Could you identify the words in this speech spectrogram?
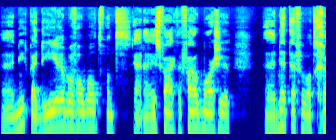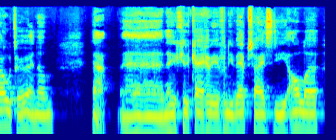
Eh, niet bij dieren bijvoorbeeld. Want ja, daar is vaak de foutmarge eh, net even wat groter. En dan, ja, eh, dan krijgen we weer van die websites die alle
